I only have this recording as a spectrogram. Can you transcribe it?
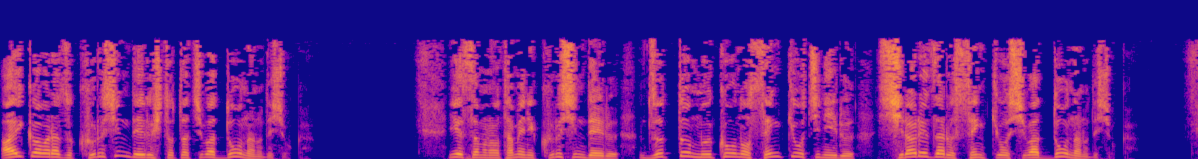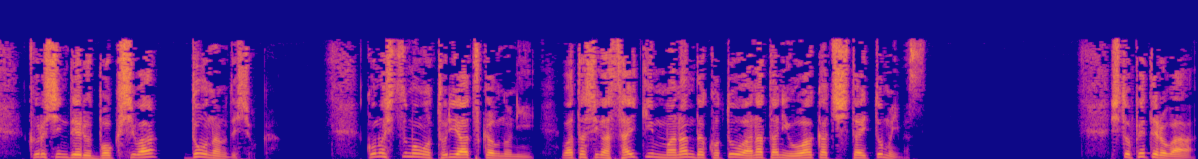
相変わらず苦しんでいる人たちはどうなのでしょうかイエス様のために苦しんでいる、ずっと向こうの宣教地にいる知られざる宣教師はどうなのでしょうか？苦しんでいる牧師はどうなのでしょうか？この質問を取り扱うのに、私が最近学んだことをあなたにお分かちしたいと思います。使徒ペテロは、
